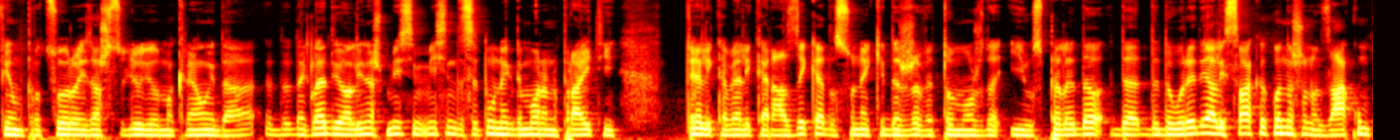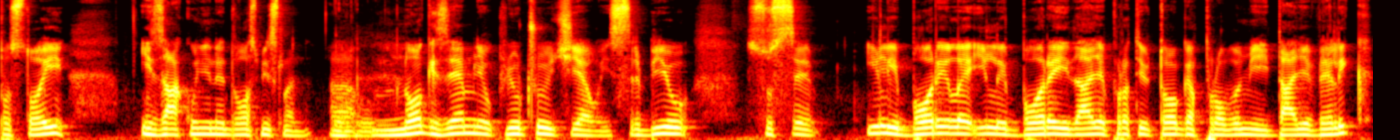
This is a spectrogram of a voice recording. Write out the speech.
film procurao i zašto su ljudi odmah krenuli da, da, da gledaju, ali naš, mislim, mislim da se tu negde mora napraviti velika, velika razlika, da su neke države to možda i uspele da, da, da, da urede, ali svakako, znaš, ono, zakon postoji i zakon je nedvosmislen. Uh -huh. A, mnoge zemlje, uključujući evo i Srbiju, su se ili borile ili bore i dalje protiv toga, problem je i dalje velik,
